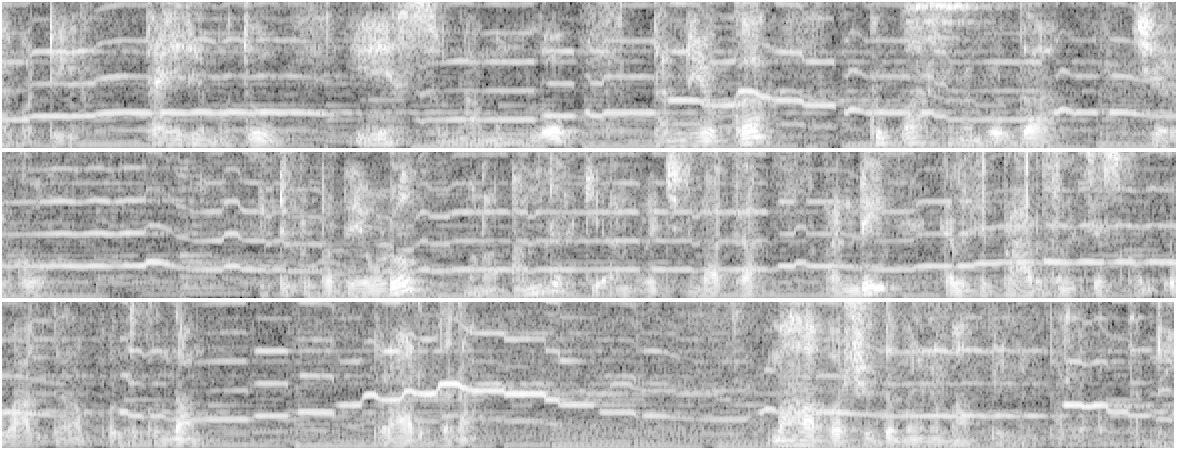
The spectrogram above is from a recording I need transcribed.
కాబట్టి ధైర్యముతో ఏ సునామంలో తండ్రి యొక్క కృపాసనం వద్ద చేరుకో. ఇటు దేవుడు మనం అందరికీ అనుగ్రహించిన గాక రండి కలిసి ప్రార్థన చేసుకొని వాగ్దానం పొందుకుందాం. ప్రార్థన. మహాపరిశుద్ధమైన మా ప్రేమ పర్లకు తండ్రి.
